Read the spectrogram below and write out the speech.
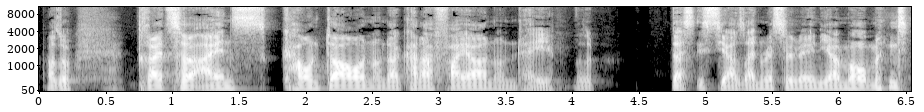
Also 3 zu 1 Countdown und dann kann er feiern und hey, also das ist ja sein WrestleMania-Moment.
